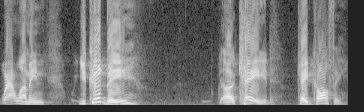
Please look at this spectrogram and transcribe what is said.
Well, I mean, you could be uh, Cade, Cade Coffee.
